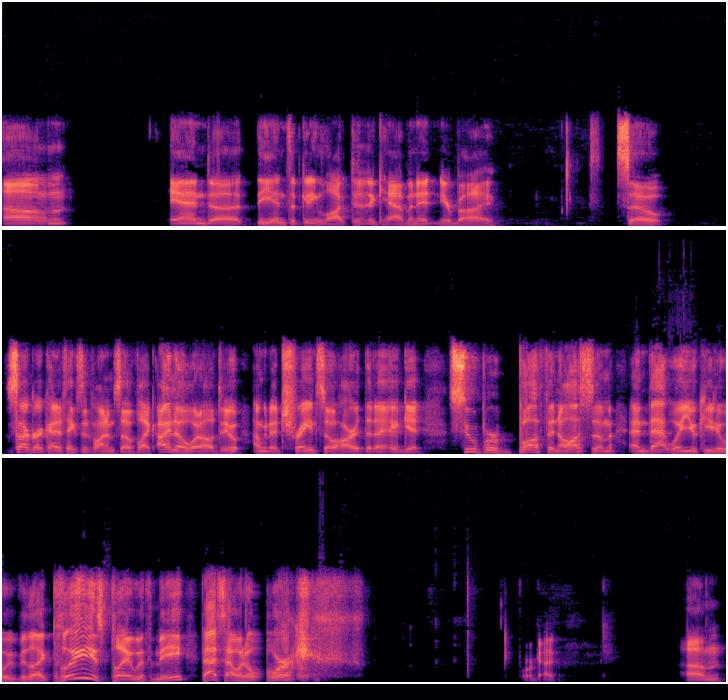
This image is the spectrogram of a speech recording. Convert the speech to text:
Um, and uh, he ends up getting locked in a cabinet nearby. So Sakura kind of takes it upon himself, like, I know what I'll do. I'm going to train so hard that I get super buff and awesome. And that way Yukito would be like, please play with me. That's how it'll work. Poor guy. Um,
